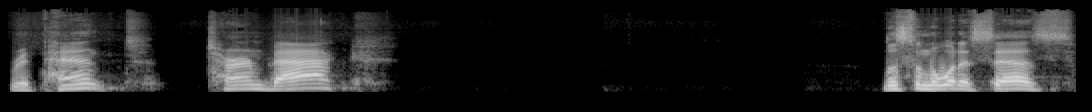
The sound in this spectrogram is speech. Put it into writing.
Repent. Turn back. Listen to what it says.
